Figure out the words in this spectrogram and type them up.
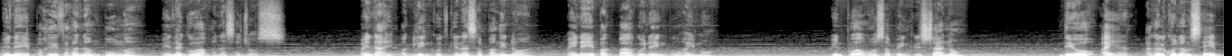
May naipakita ka ng bunga, may nagawa ka na sa Diyos. May naipaglingkod ka na sa Panginoon. May naipagbago na yung buhay mo. Yun po ang usaping kristyano. Hindi ho, ay, tagal ko nang save.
